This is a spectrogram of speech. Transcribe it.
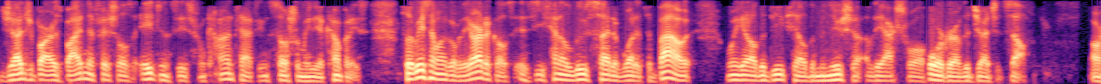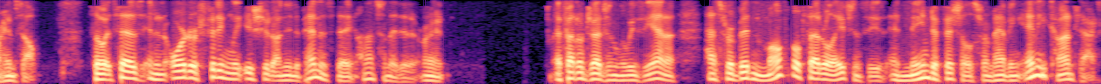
judge bars Biden officials, agencies from contacting social media companies. So the reason I want to go over the articles is you kind of lose sight of what it's about when we get all the detail, the minutia of the actual order of the judge itself or himself. So it says in an order fittingly issued on Independence Day, oh, that's when they did it, right? A federal judge in Louisiana has forbidden multiple federal agencies and named officials from having any contact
